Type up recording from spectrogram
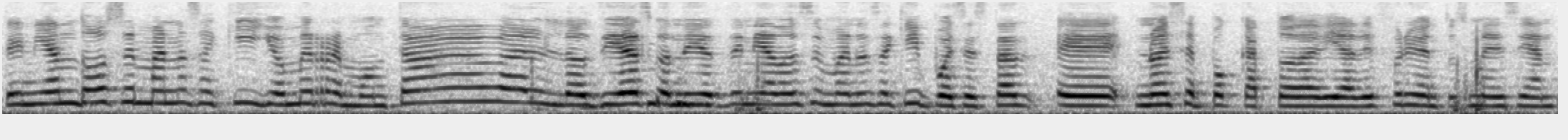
tenían dos semanas aquí, yo me remontaba los días cuando yo tenía dos semanas aquí, pues está, eh, no es época todavía de frío, entonces me decían,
